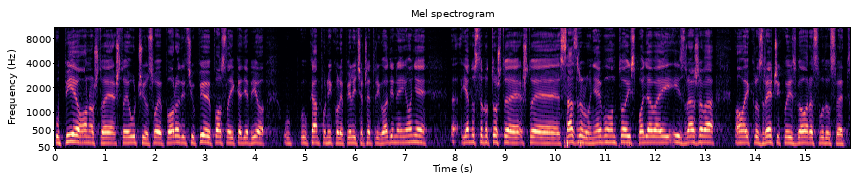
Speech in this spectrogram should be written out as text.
upio ono što je, što je učio u svojoj porodici, upio je posle i kad je bio u, u kampu Nikole Pilića četiri godine i on je jednostavno to što je, što je sazrelo u njemu, on to ispoljava i izražava ovaj, kroz reči koje izgovara svuda u svetu.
